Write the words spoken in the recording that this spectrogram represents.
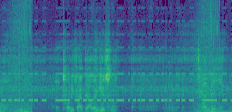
normal. A $25 gift. I've been there.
